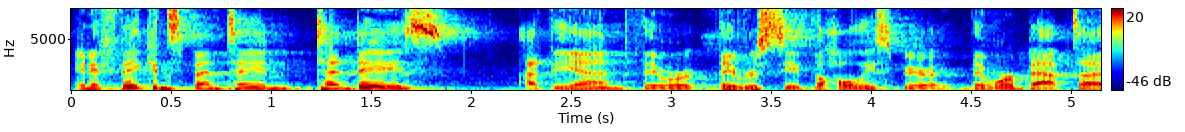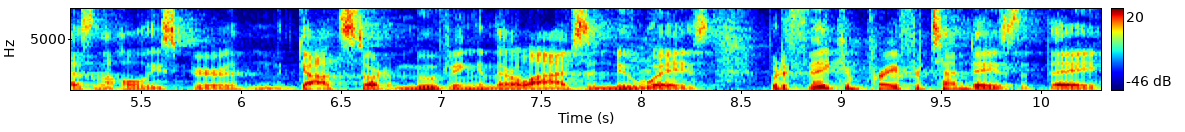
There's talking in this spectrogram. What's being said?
And if they can spend 10, 10 days, at the end, they, were, they received the Holy Spirit. They were baptized in the Holy Spirit, and God started moving in their lives in new ways. But if they can pray for 10 days that they,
